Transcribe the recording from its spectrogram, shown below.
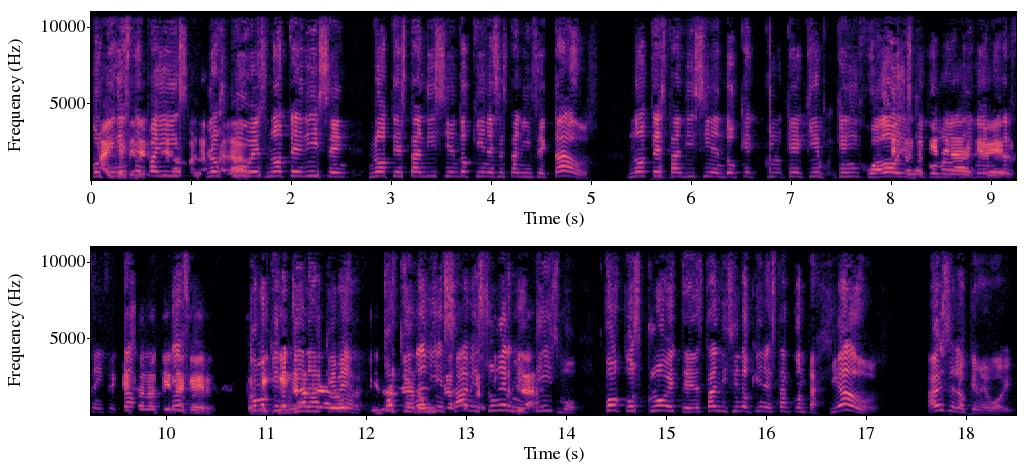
porque en este país los palabras. clubes no te dicen, no te están diciendo quiénes están infectados. No te están diciendo qué, qué, qué- qué jugadores, Eso no qué comandantes que qué están infectados. Eso no tiene Es- que ver. ¿Cómo que no tiene nada que ver? Porque nadie sabe, es un hermetismo. Pocos clubes te están diciendo quiénes están contagiados. A eso es lo que me voy.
